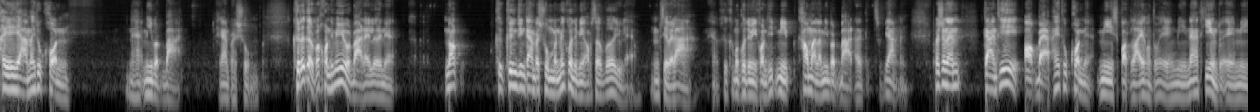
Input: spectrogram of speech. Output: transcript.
พยายามให้ทุกคนนะฮะมีบทบาท ในการประชุม คือถ้าเกิดว่าคนที่ไม่มีบทบาทอะไรเลยเนี่ย นอกคือคือจริงๆการประชุมมันไม่ควรจะมี observer อยู่แล้ว มันเสียเวลา คือมันควรจะมีคนที่มีเข้ามาแล้วมีบทบาทอะไรสักอย่างหนึ่ง เพราะฉะนั้นการที่ออกแบบให้ทุกคนเนี่ยมีสปอตไลท์ของตัวเอง มีหน้าที่ของตัวเอง มี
